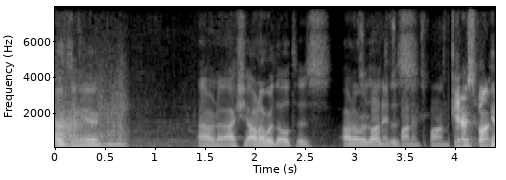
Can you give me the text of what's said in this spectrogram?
Ulting here. I don't know. Actually, I don't know where the ult is. I don't know where the ult ult spawn is. spawn. In our spawn.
